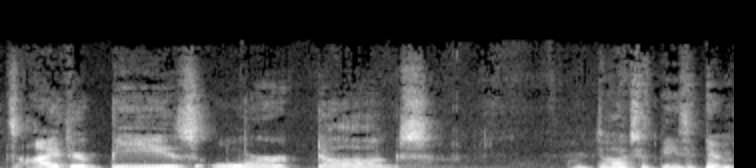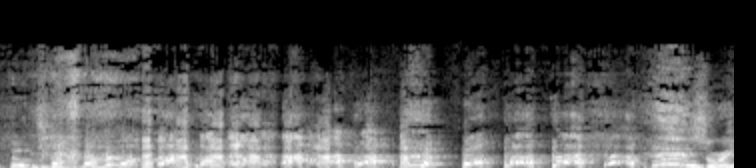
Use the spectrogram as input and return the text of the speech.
It's either bees or dogs. Or dogs with bees in their mouth. Sorry,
